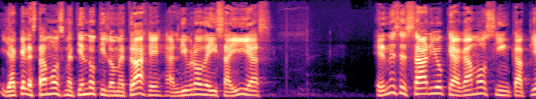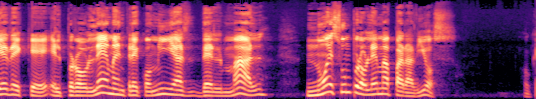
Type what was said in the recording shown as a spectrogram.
ya que le estamos metiendo kilometraje al libro de Isaías, es necesario que hagamos hincapié de que el problema, entre comillas, del mal no es un problema para Dios, ¿ok?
